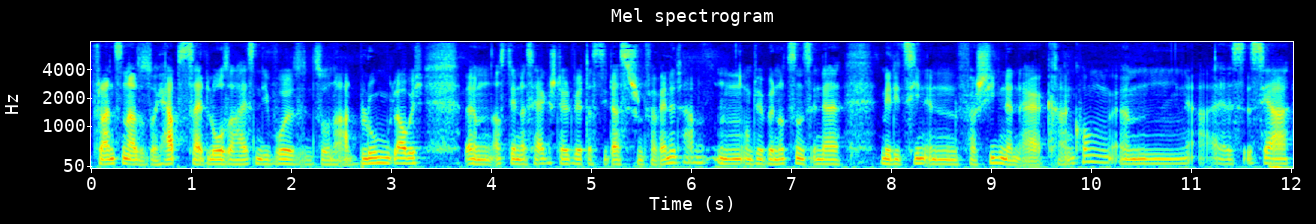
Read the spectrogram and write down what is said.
Pflanzen, also so Herbstzeitlose heißen die wohl, sind so eine Art Blumen, glaube ich, ähm, aus denen das hergestellt wird, dass die das schon verwendet haben. Hm, und wir benutzen es in der Medizin in verschiedenen Erkrankungen. Ähm, es ist ja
